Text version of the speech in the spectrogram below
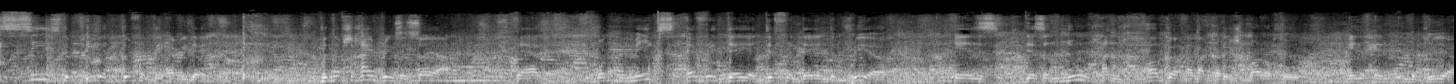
sees the Bria differently every day. The Nefesh brings a Zoya that what makes every day a different day in the Bria is there's a new hanhaga of HaKadosh Baruch Hu in, in, in the Bria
